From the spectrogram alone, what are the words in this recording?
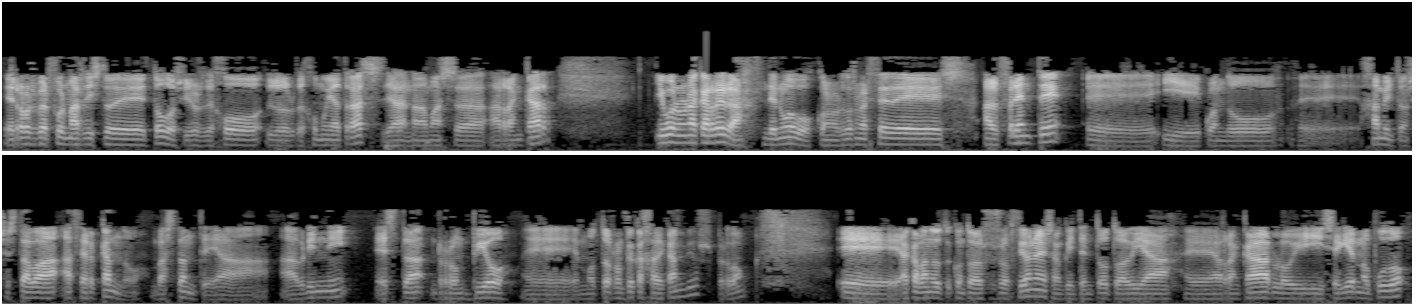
Eh, Rosberg fue el más listo de todos y los dejó, los dejó muy atrás, ya nada más eh, arrancar. Y bueno, una carrera de nuevo con los dos Mercedes al frente eh, y cuando eh, Hamilton se estaba acercando bastante a, a Britney, esta rompió eh, motor, rompió caja de cambios, perdón, eh, acabando con todas sus opciones, aunque intentó todavía eh, arrancarlo y seguir, no pudo.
